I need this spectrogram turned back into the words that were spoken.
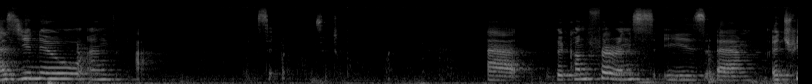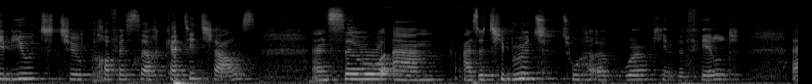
as you know, and uh, the conference is um, a tribute to Professor Kathy Charles, and so um, as a tribute to her work in the field, uh,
